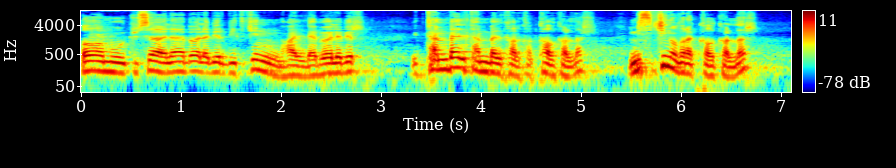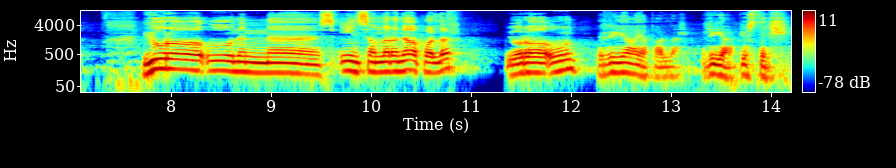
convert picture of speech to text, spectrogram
gamu küsale böyle bir bitkin halde, böyle bir tembel tembel kalkarlar. Miskin olarak kalkarlar. Yuraûnen nas. İnsanlara ne yaparlar? Yuraun riya yaparlar. Riya, gösteriş.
